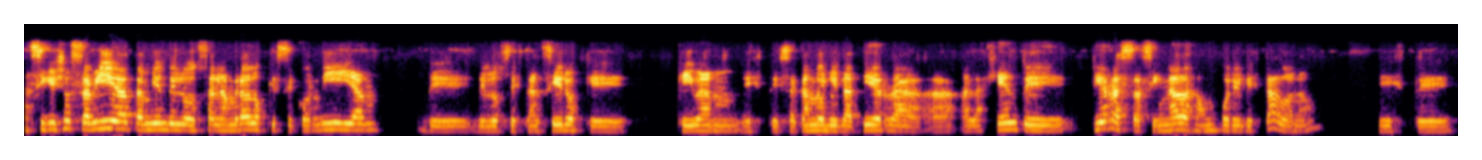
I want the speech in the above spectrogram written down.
así que yo sabía también de los alambrados que se corrían, de, los estancieros que, iban este, sacándole la tierra a, la gente, tierras asignadas aún por el Estado, ¿no? Este,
